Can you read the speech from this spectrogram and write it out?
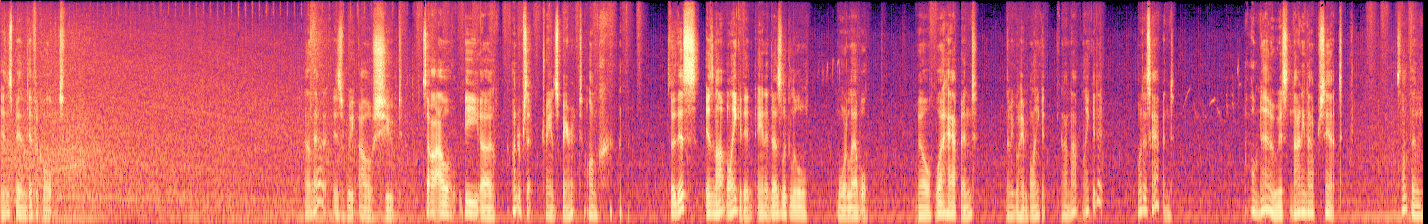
it has been difficult. Now that is we. Oh shoot! So I'll be uh, 100% transparent on. so this is not blanketed, and it does look a little more level. Well, what happened? Let me go ahead and blanket. Can I not blanket it? What has happened? Oh no, it's 99%. Something.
